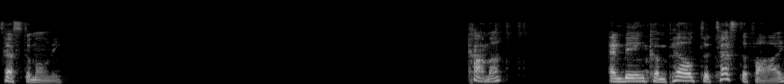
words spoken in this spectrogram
testimony, comma, and being compelled to testify,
